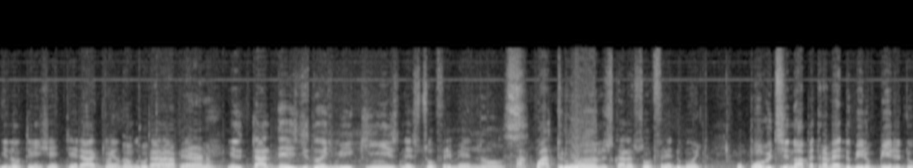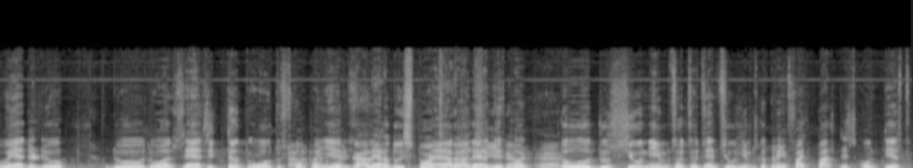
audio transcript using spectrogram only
e não tem jeito, terá que amputar, amputar a, a perna. perna. Ele tá desde 2015 nesse sofrimento. Nossa. Há quatro anos, cara, sofrendo muito. O povo de Sinop, através do Birubiru, do Éder, do, do, do Osés e tanto outros companheiros. A galera do esporte É, a galera do antiga, esporte. é. Todos se unimos, eu estou dizendo se unimos, que eu também faço parte desse contexto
